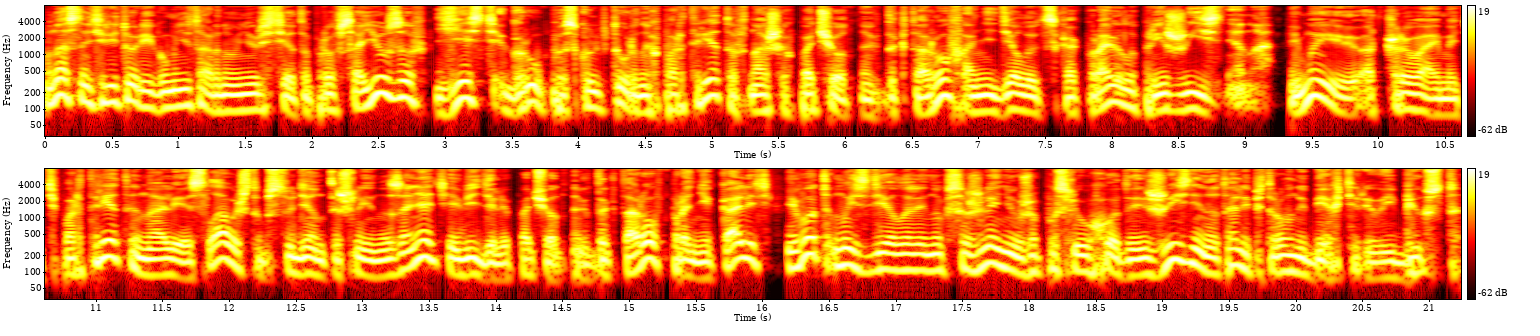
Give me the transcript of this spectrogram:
У нас на территории гуманитарного университета профсоюзов есть группа скульптурных портретов наших почетных докторов. Они делаются, как правило, прижизненно. И мы открываем эти портреты на Аллее Славы, чтобы студенты шли на занятия, видели почетных докторов, проникались. И вот мы сделали, но, к сожалению, уже после ухода из жизни Натальи Петровны Бехтеревой бюст.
